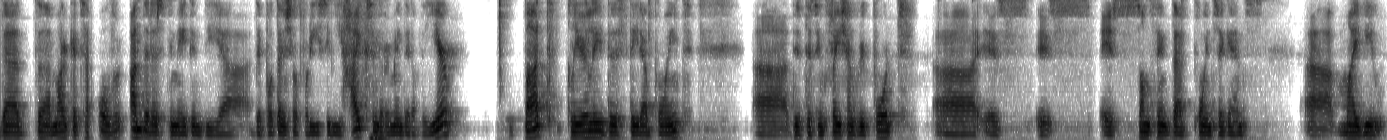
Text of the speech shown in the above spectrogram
that uh, markets are over underestimating the uh, the potential for ECB hikes in the remainder of the year. But clearly, this data point, uh, this inflation report, uh, is is is something that points against uh, my view.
